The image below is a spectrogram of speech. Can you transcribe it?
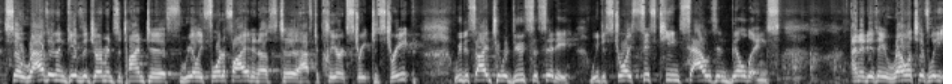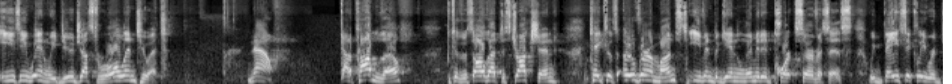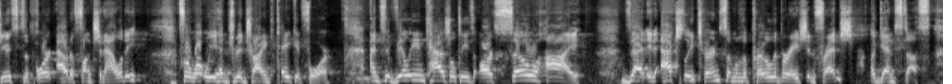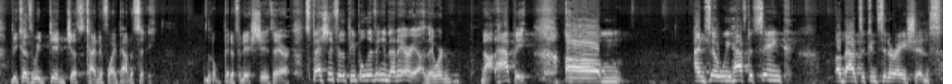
So rather than give the Germans the time to really fortify it and us to have to clear it street to street, we decide to reduce the city. We destroy 15,000 buildings and it is a relatively easy win. We do just roll into it. Now, got a problem though, because with all that destruction, takes us over a month to even begin limited port services. We basically reduced the port out of functionality for what we had been trying to take it for. And civilian casualties are so high that it actually turned some of the pro liberation French against us because we did just kind of wipe out a city little bit of an issue there, especially for the people living in that area. They were not happy. Um, and so we have to think about the considerations.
